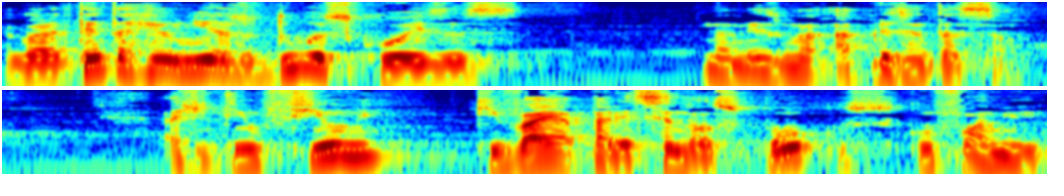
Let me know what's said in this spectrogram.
Agora tenta reunir as duas coisas na mesma apresentação. A gente tem um filme que vai aparecendo aos poucos, conforme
